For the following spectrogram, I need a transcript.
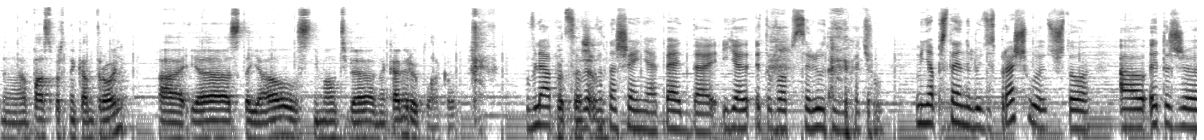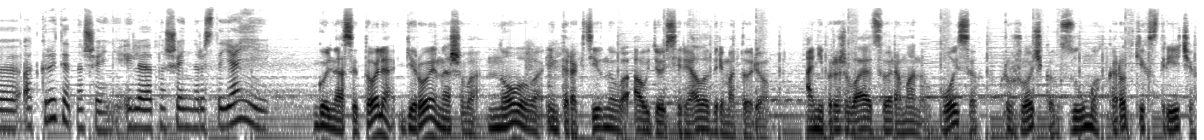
на паспортный контроль, а я стоял, снимал тебя на камеру и плакал. Вляпаться в отношения. в отношения опять, да. И я этого абсолютно не хочу. Меня постоянно люди спрашивают, что а это же открытые отношения или отношения на расстоянии. Гульнас и Толя — герои нашего нового интерактивного аудиосериала «Дрематориум». Они проживают свой роман в войсах, кружочках, зумах, коротких встречах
